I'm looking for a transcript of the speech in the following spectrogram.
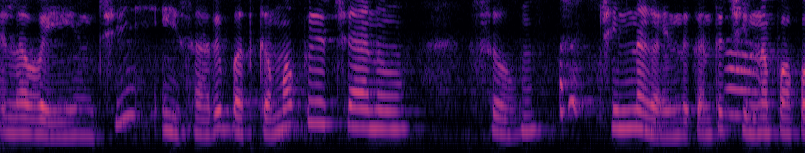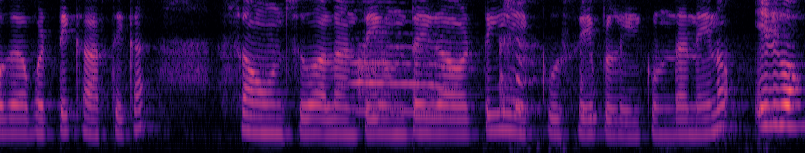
ఇలా వేయించి ఈసారి బతుకమ్మ పేర్చాను. సో చిన్నగా ఎందుకంటే చిన్న పాప కాబట్టి కార్తీక సౌండ్స్ అలాంటివి ఉంటాయి కాబట్టి ఎక్కువసేపు లేకుండా నేను ఇదిగో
